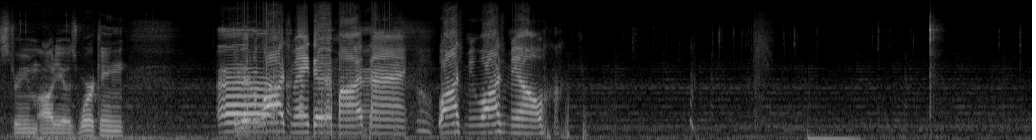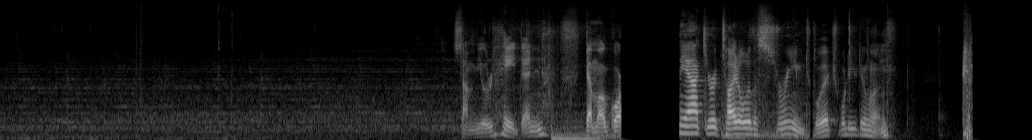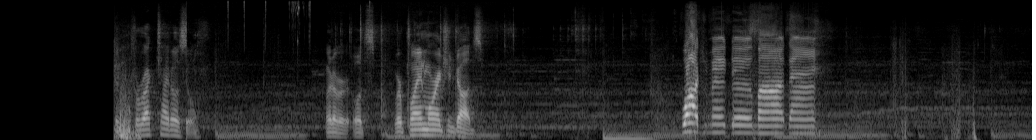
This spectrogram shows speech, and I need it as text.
stream audio is working. You're gonna watch ah. me do my thing. Watch me, watch me, oh. Samuel Hayden, Demogorgon. The accurate title of the stream, Twitch. What are you doing? The correct title is whatever. Let's. We're playing more Ancient Gods. Watch me do my thing.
